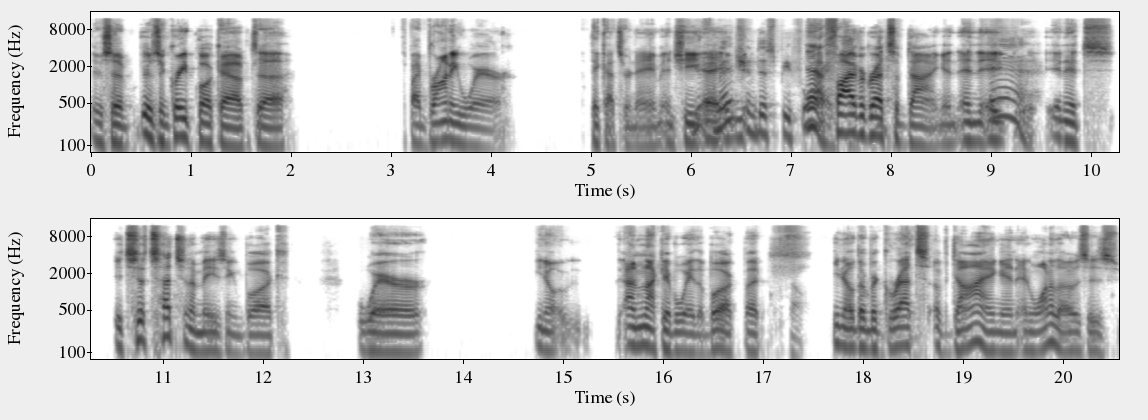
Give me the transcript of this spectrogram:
There's a there's a great book out. Uh, it's by Bronnie Ware. I think that's her name, and she You uh, mentioned this before. yeah five regrets of dying and and Yeah. it, and it's it's just such an amazing book where you know i'm not give away the book but No. You know the regrets of dying and and one of those is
